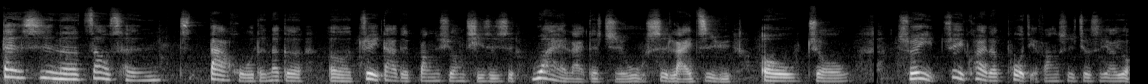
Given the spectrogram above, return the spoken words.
但是呢，造成大火的那个呃最大的帮凶其实是外来的植物，是来自于欧洲，所以最快的破解方式就是要用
